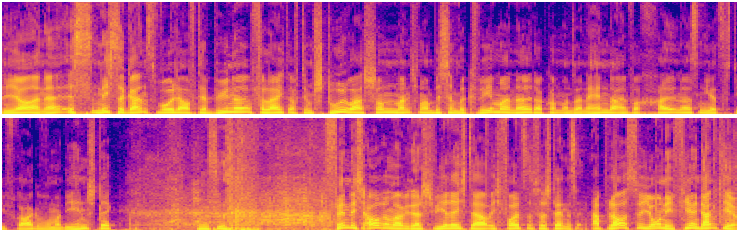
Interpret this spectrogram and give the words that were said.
Ja, ne? Ist nicht so ganz wohl da auf der Bühne. Vielleicht auf dem Stuhl war es schon manchmal ein bisschen bequemer, ne? Da konnte man seine Hände einfach halten lassen. Jetzt ist die Frage, wo man die hinsteckt. Das finde ich auch immer wieder schwierig. Da habe ich vollstes Verständnis. Applaus für Joni. Vielen Dank dir.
